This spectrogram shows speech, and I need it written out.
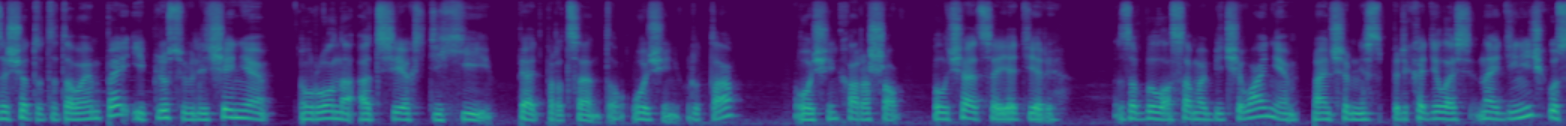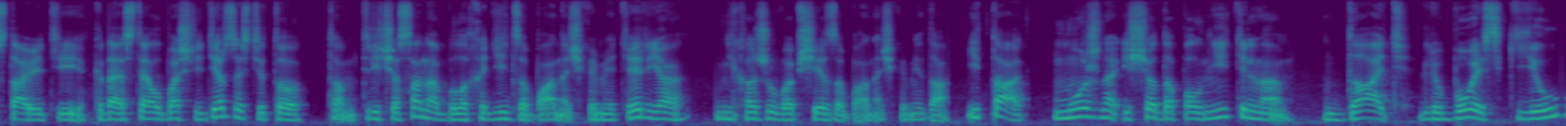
за счет вот этого МП и плюс увеличение урона от всех стихий 5%. Очень круто, очень хорошо. Получается, я теперь забыл о самобичевании. Раньше мне приходилось на единичку ставить, и когда я стоял в башне дерзости, то там 3 часа надо было ходить за баночками. Теперь я не хожу вообще за баночками, да. Итак, можно еще дополнительно дать любой скилл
